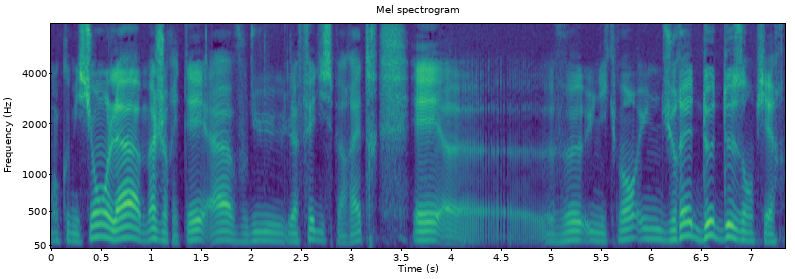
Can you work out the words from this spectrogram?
en commission, la majorité a voulu la fait disparaître et euh, veut uniquement une durée de 2 ans, Pierre.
